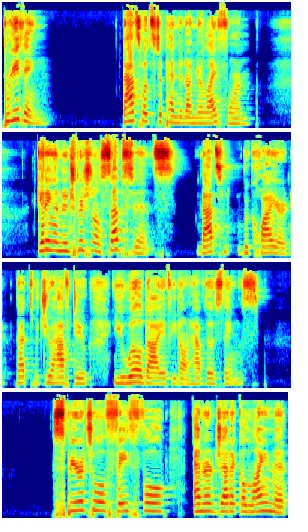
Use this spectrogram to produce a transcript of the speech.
Breathing. That's what's dependent on your life form. Getting a nutritional substance. That's required. That's what you have to. You will die if you don't have those things. Spiritual, faithful, energetic alignment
